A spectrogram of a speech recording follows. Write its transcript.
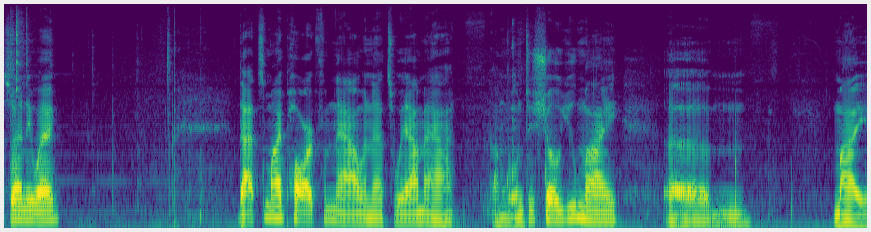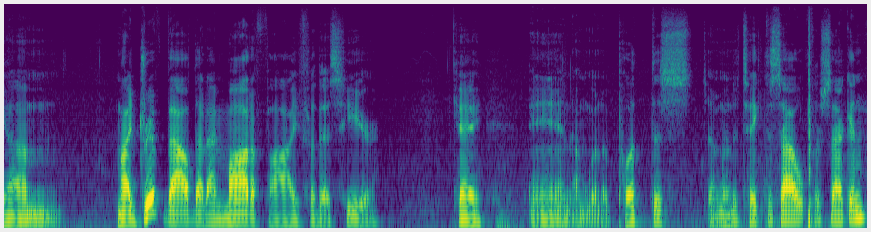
So anyway, that's my part from now, and that's where I'm at. I'm going to show you my um, my um, my drip valve that I modify for this here. Okay, and I'm gonna put this. I'm gonna take this out for a second,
